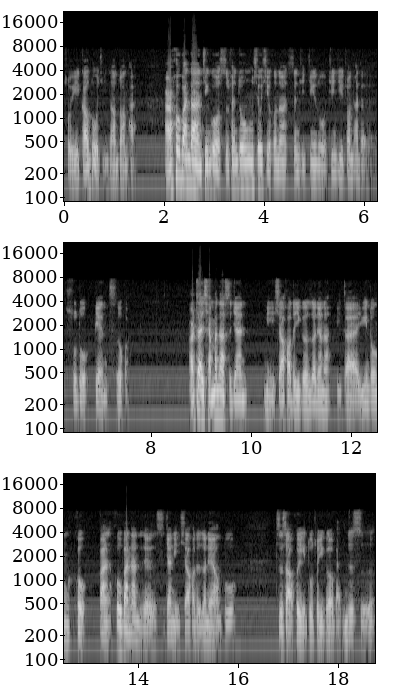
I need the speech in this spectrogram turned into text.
处于高度紧张状态，而后半段经过十分钟休息后呢，身体进入竞技状态的速度变迟缓。而在前半段时间里消耗的一个热量呢，比在运动后。半后半段的时间里消耗的热量多，至少会多出一个百分之十。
